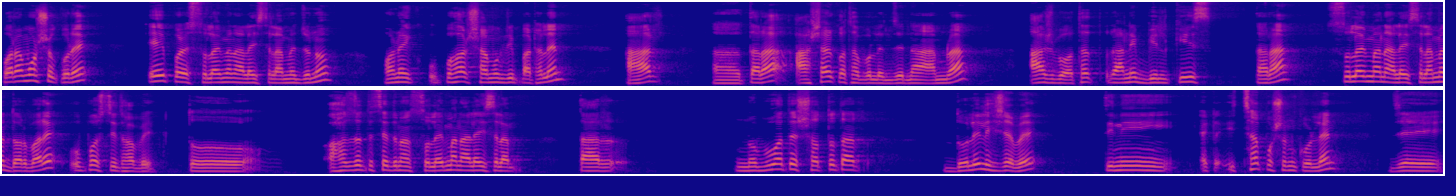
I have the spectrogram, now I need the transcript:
পরামর্শ করে এরপরে সুলাইমান আলাইসাল্লামের জন্য অনেক উপহার সামগ্রী পাঠালেন আর তারা আসার কথা বললেন যে, না, আমরা আসব। অর্থাৎ রানী বিলকিস তারা সুলাইমান আলাইসাল্লামের দরবারে উপস্থিত হবে। তো হজরত সৈদনা সুলাইমান আলাইসাল্লাম তার নবুয়াতের সত্যতার দলিল হিসেবে তিনি একটা ইচ্ছা পোষণ করলেন যে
